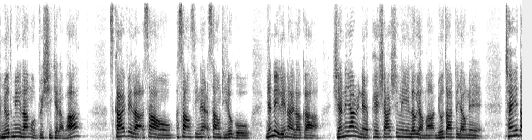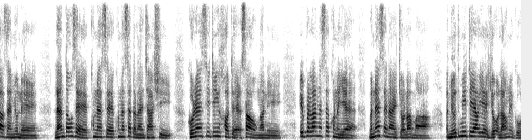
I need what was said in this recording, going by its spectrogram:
အမျိုးသမီးအလောင်းကိုတွေ့ရှိခဲ့တာပါ။ Sky Villa အဆောက်အုံအဆောင်စီနဲ့အဆောင်ဒီတို့ကိုညနေ၄နာရီလောက်ကရန်နရတွေနဲ့ဖေရှားရှင်းလင်းရေးလုပ်ရမှာအမျိုးသားတစ်ယောက်နဲ့ချမ်းရည်တာဆန်မြို့နယ် လမ်း30 80 82လမ်းကြားရှိ Golden City Hotel အဆောက်အုံကနေဧပြီလ29ရက်မနက်7:00နာရီကျော်လောက်မှာအမျိုးသမီးတစ်ယောက်ရဲ့ရုပ်အလောင်းတွေကို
